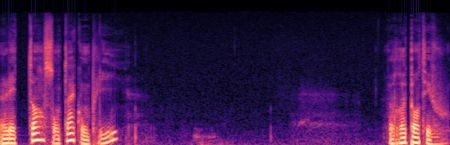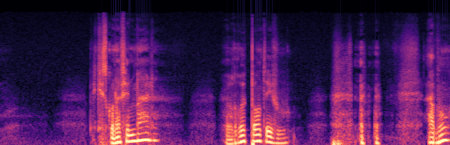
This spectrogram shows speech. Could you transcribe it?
les temps sont accomplis. Repentez-vous. Mais qu'est-ce qu'on a fait de mal? Repentez-vous. ah bon?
